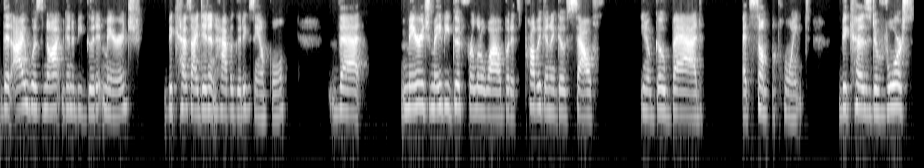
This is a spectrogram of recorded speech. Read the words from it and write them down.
that I was not going to be good at marriage because I didn't have a good example, that marriage may be good for a little while, but it's probably going to go south, you know, go bad at some point because divorce,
